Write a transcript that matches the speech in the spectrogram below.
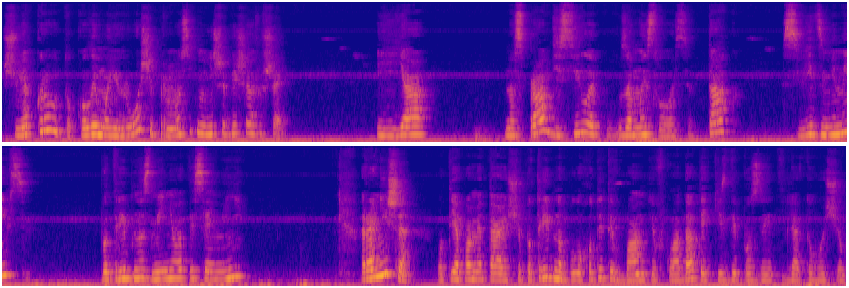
що як круто, коли мої гроші приносять мені ще більше грошей. І я насправді сіла і замислилася, так, світ змінився. Потрібно змінюватися і мені. Раніше, от я пам'ятаю, що потрібно було ходити в банки, вкладати якийсь депозит для того, щоб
